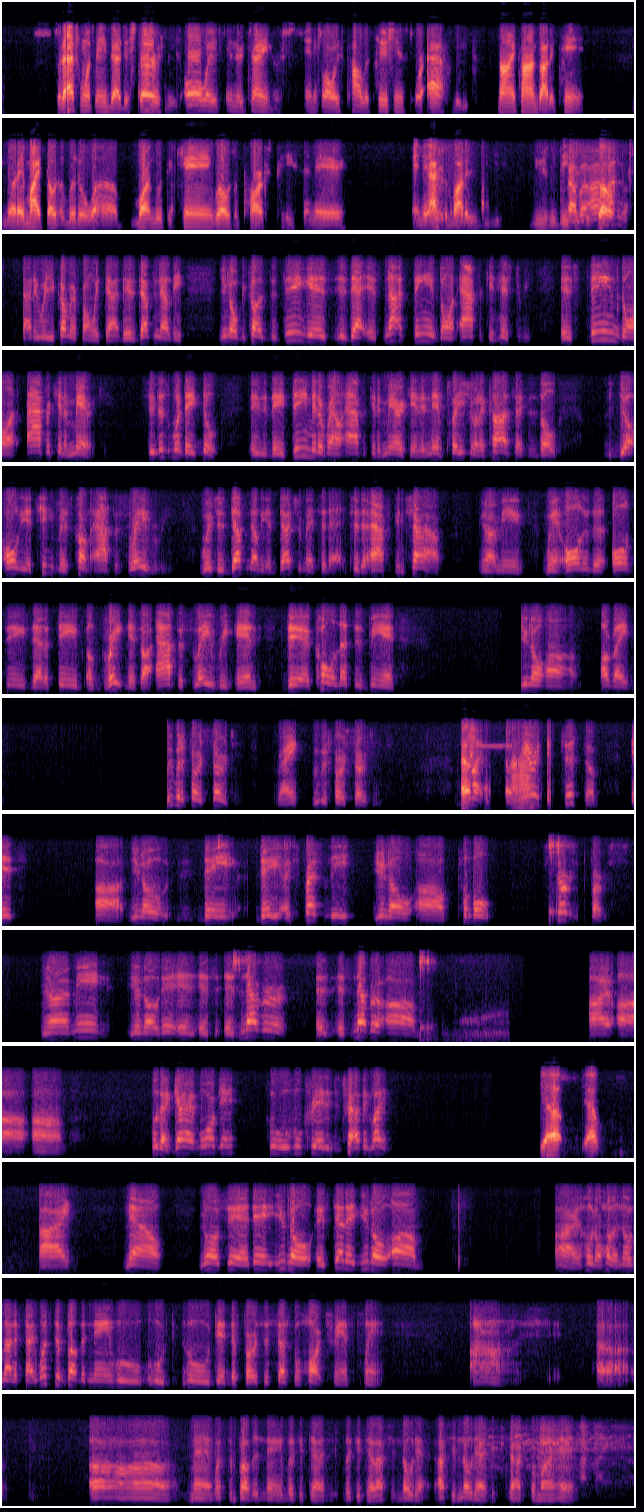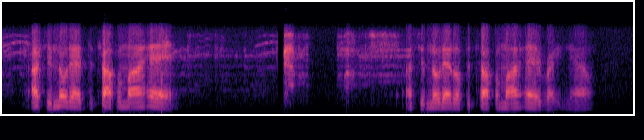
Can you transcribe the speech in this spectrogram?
So that's one thing that disturbs me. It's always entertainers, and it's always politicians or athletes, nine times out of ten. You know, they might throw the little uh, Martin Luther King, Rosa Parks piece in there, and that's about as usually deep Now, as it I, goes. I know exactly where you're coming from with that. There's definitely, you know, because the thing is, is that it's not themed on African history. It's themed on African American. See, this is what they do. They, they theme it around African American and then place you in a context as though your only achievements come after slavery, which is definitely a detriment to the to the African child. You know what I mean? When all of the all things that are themed of greatness are after slavery and their coalesces being you know, um, all right, were the first surgeons, right? We were the first surgeons. But the Uh-huh. American system, it's, uh, you know, they they especially, you know, uh, promote certain first. You know what I mean? You know, they, it, it's it's never it's, it's never um. I uh um. Who's that? Garrett Morgan, who who created the traffic light. Yep, yep. All right. Now, you know what I'm saying? They, you know, instead of, you know, um, all right, hold on, hold on. No, matter of fact, what's the brother name who who who did the first successful heart transplant? Ah, shit. Uh, uh, man, what's the brother name? Look at that. Look at that. I should know that. I should know that at the top of my head. I should know that at the top of my head. I should know that off the top of my head right now.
